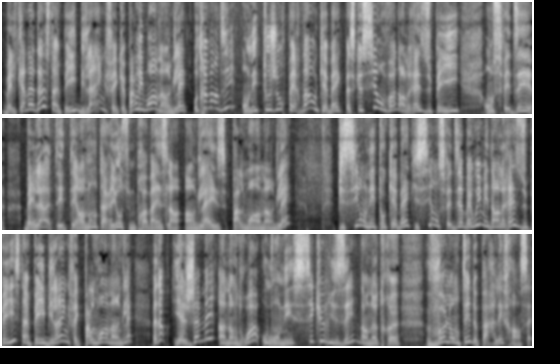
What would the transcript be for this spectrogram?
ben, le Canada, c'est un pays bilingue, fait que parlez-moi en anglais. Autrement dit, on est toujours perdant au Québec parce que si on va dans le reste du pays, on se fait dire ben là, t'es es en Ontario, c'est une province anglaise, parle-moi en anglais. Puis si on est au Québec, ici, on se fait dire, ben oui, mais dans le reste du pays, c'est un pays bilingue, fait que parle-moi en anglais. Ben non, il n'y a jamais un endroit où on est sécurisé dans notre volonté de parler français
